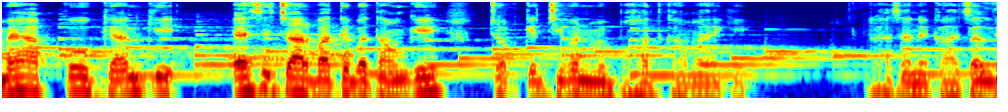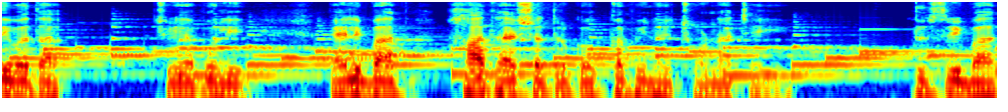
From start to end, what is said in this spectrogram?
मैं आपको ज्ञान की ऐसी चार बातें बताऊँगी, जो आपके जीवन में बहुत काम आएगी। राजा ने कहा, जल्दी बता। चिड़िया बोली, पहली बात, हाथ है शत्रु को कभी नहीं छोड़ना चाहिए। दूसरी बात,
